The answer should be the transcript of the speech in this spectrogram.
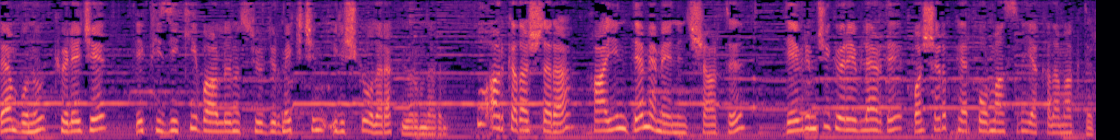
Ben bunu kölece ve fiziki varlığını sürdürmek için ilişki olarak yorumlarım. Bu arkadaşlara hain dememenin şartı devrimci görevlerde başarı performansını yakalamaktır.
